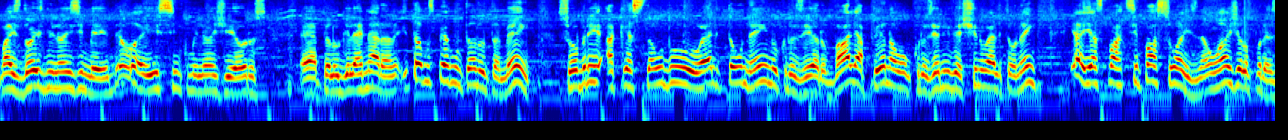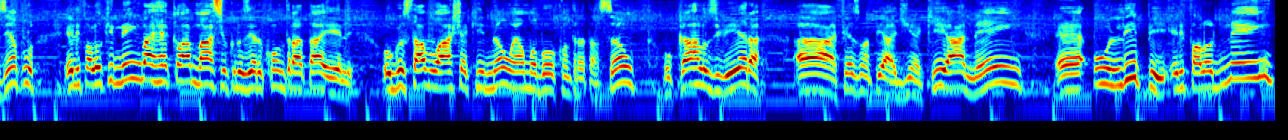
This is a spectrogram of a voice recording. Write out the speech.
mais 2 milhões e meio. Deu aí 5 milhões de euros é, pelo Guilherme Arana. E estamos perguntando também sobre a questão do Wellington Nem no Cruzeiro. Vale a pena o Cruzeiro investir no Wellington Nem? E aí as participações, né? O Ângelo, por exemplo, ele falou que nem vai reclamar se o Cruzeiro contratar ele. O Gustavo acha que não é uma boa contratação. O Carlos Vieira ah, fez uma piadinha aqui, ah, nem. É, o Lipe, ele falou nem.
